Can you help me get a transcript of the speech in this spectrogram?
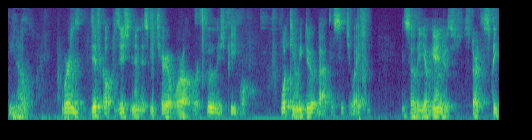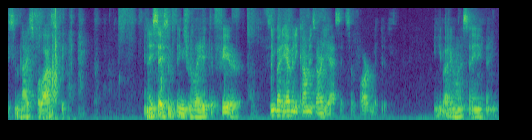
you know, we're in a difficult position in this material world. We're foolish people. What can we do about this situation? And so the Yogendras start to speak some nice philosophy. And they say some things related to fear. Does anybody have any comments? I already asked it so far, but does anybody want to say anything?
